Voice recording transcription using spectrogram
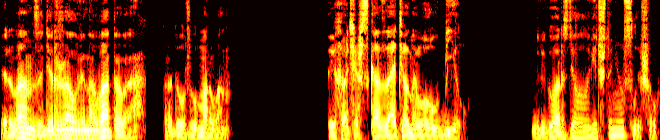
«Ирван задержал виноватого», — продолжил Марван. «Ты хочешь сказать, он его убил?» Григуар сделал вид, что не услышал.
